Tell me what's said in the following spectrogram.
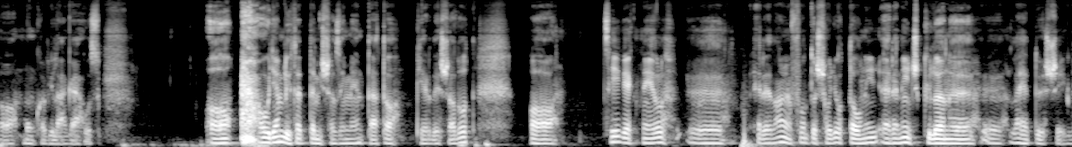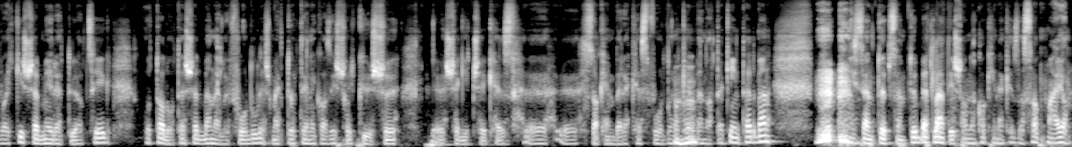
a munkavilágához. A, ahogy említettem is az imént, tehát a kérdés adott, a cégeknél ö, erre nagyon fontos, hogy ott, ahol nincs, erre nincs külön ö, lehetőség, vagy kisebb méretű a cég, ott adott esetben előfordul, és megtörténik az is, hogy külső segítséghez, ö, szakemberekhez fordulnak uh-huh. ebben a tekintetben, hiszen több szem többet lát, és annak, akinek ez a szakmája,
